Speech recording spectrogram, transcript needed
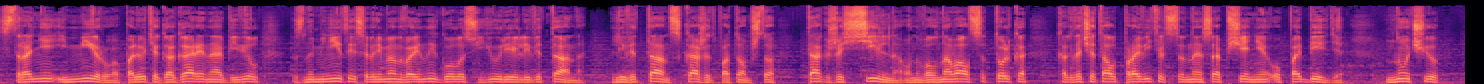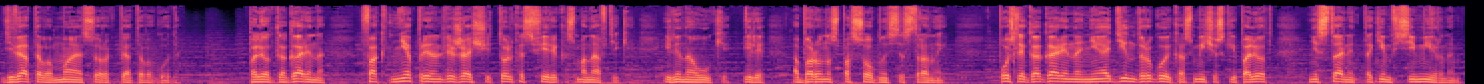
стране и миру о полете Гагарина объявил знаменитый со времен войны голос Юрия Левитана. Левитан скажет потом, что так же сильно он волновался только, когда читал правительственное сообщение о победе ночью 9 мая 1945 года. Полет Гагарина – факт, не принадлежащий только сфере космонавтики или науки, или обороноспособности страны – После Гагарина ни один другой космический полет не станет таким всемирным,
